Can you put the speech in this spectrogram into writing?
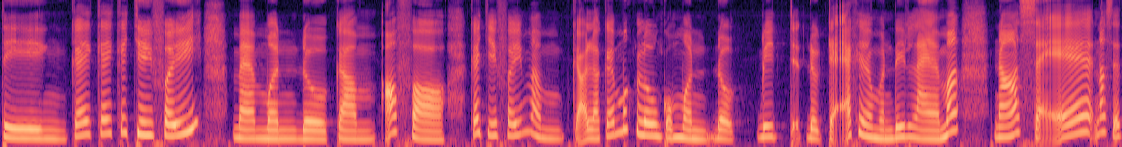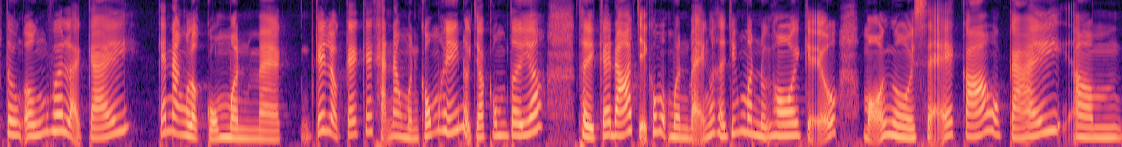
tiền cái cái cái chi phí mà mình được um, offer cái chi phí mà gọi là cái mức lương của mình được đi được trả khi mà mình đi làm á nó sẽ nó sẽ tương ứng với lại cái cái năng lực của mình mà cái là cái cái khả năng mình cống hiến được cho công ty á. Thì cái đó chỉ có một mình bạn có thể chứng minh được thôi kiểu mỗi người sẽ có một cái um,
